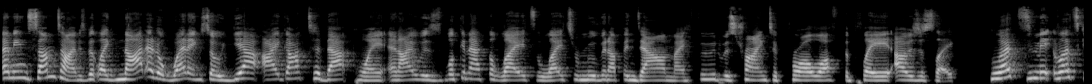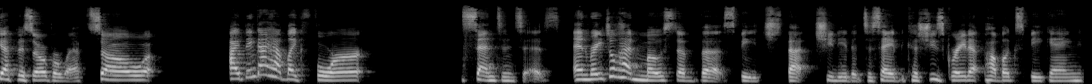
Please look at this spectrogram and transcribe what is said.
I mean, sometimes, but like not at a wedding. So, yeah, I got to that point and I was looking at the lights. The lights were moving up and down. My food was trying to crawl off the plate. I was just like, let's ma- let's get this over with. So, I think I had like four sentences, and Rachel had most of the speech that she needed to say because she's great at public speaking.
